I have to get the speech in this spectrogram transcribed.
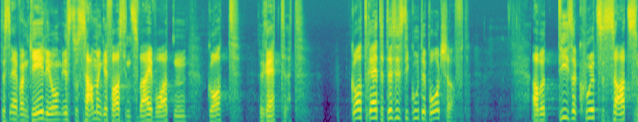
Das Evangelium ist zusammengefasst in zwei Worten, Gott rettet. Gott rettet, das ist die gute Botschaft. Aber dieser kurze Satz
